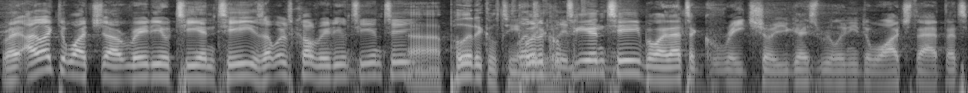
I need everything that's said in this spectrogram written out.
Right, I like to watch uh, Radio TNT. Is that what it's called, Radio TNT? uh, political TNT. Political TNT. Boy, that's a great show. You guys really need to watch that. That's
